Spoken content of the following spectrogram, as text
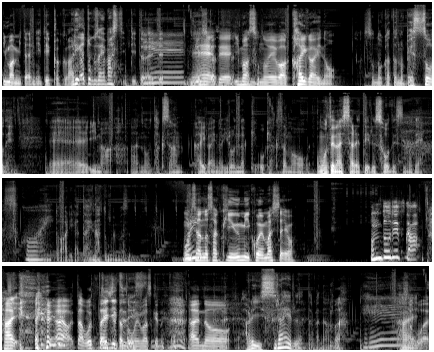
今みたいにでっかく「ありがとうございます」って言っていただいて、えー。ねで今その絵は海外のその方の別荘で、えー今あのたくさん海外のいろんなお客様をおもてなしされているそうですのです本ごい。当ありがたいなと思います。森さんの作品海越えましたよ。本当ですか？はい。あ多分お伝えしてたと思いますけど。あのあれイスラエルだったかな、まあへー。はい。そこは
